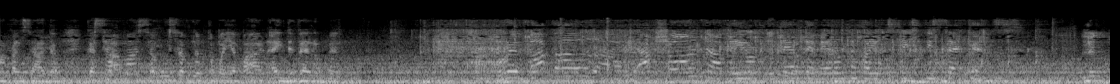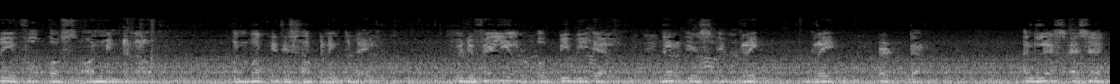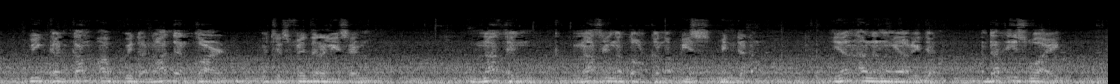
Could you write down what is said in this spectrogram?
mga kalsada. Kasama sa usap ng kapayapaan ay development. Rebuttal, uh, reaction, uh, Mayor Duterte, meron po kayong 60 seconds. Let me focus on Mindanao, on what it is happening today. With the failure of BBL, there is a great, great hurt there. Unless, I said, we can come up with another card, which is federalism, nothing, nothing at all can appease Mindanao. Yan ang nangyari dyan. And that is why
